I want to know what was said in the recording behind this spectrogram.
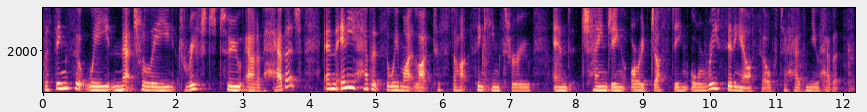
the things that we naturally drift to out of habit, and any habits that we might like to start thinking through and changing or adjusting or resetting ourselves to have new habits.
